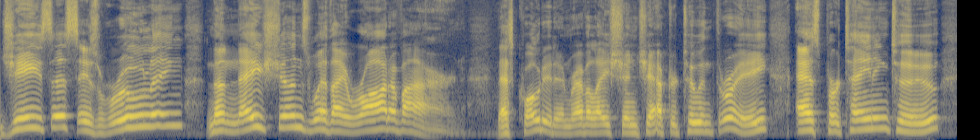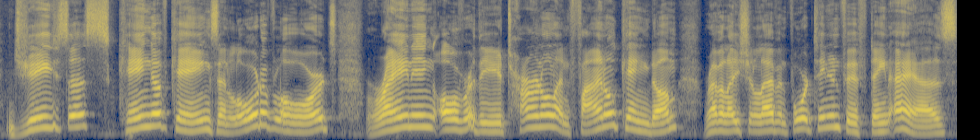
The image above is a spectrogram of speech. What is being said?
Jesus is ruling the nations with a rod of iron. That's quoted in Revelation chapter 2 and 3 as pertaining to Jesus, King of kings and Lord of lords, reigning over the eternal and final kingdom, Revelation 11, 14 and 15, as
